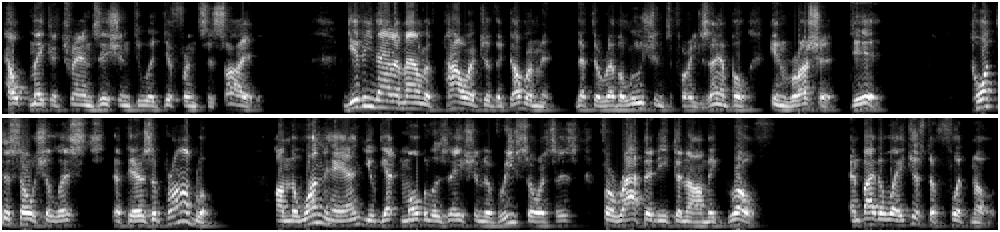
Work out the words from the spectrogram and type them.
help make a transition to a different society. Giving that amount of power to the government that the revolutions, for example, in Russia did, taught the socialists that there's a problem. On the one hand, you get mobilization of resources for rapid economic growth. And by the way, just a footnote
